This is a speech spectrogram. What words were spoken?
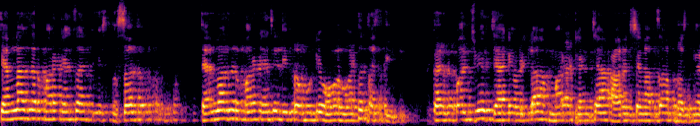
त्यांना जर मराठ्यांचा द्वेष नसत त्यांना जर मराठ्यांचे लेकर मोठे व्हावं वाटत असतील तर पंचवीस जानेवारीला मराठ्यांच्या आरक्षणाचा प्रश्न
